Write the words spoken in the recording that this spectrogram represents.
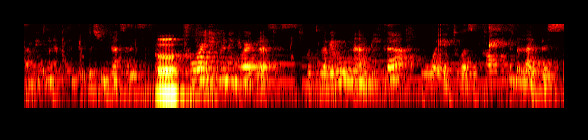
سميته limited edition dresses آه. for evening wear dresses. كنت بجيبهم من أمريكا و it was profitable like this.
